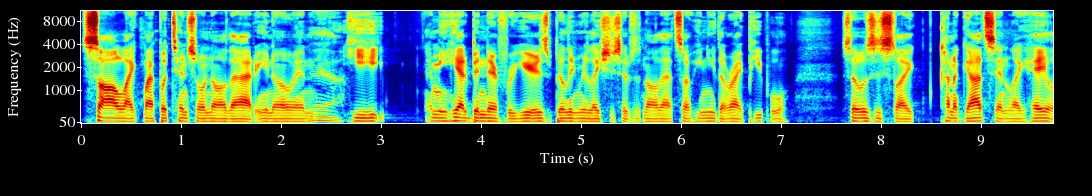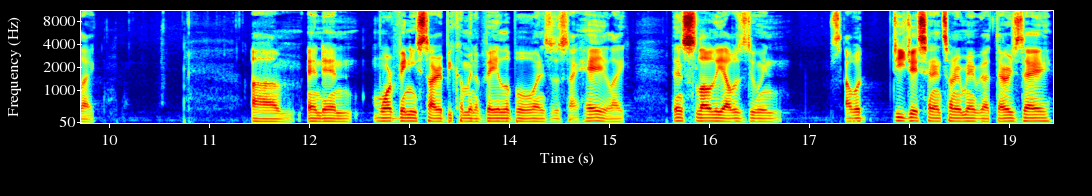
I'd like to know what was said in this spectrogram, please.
saw like my potential and all that, you know, and Yeah. he, I mean, he had been there for years building relationships and all that. So he knew the right people. So it was just like kind of godsend, like, hey, like, um, and then more venues started becoming available. And it's just like, hey, like, then slowly I was doing, I would DJ San Antonio maybe a Thursday,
